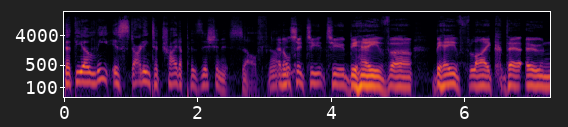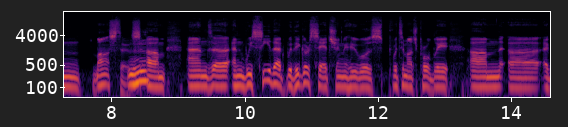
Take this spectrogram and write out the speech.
that the elite is starting to try to position itself. No, and also to to behave uh, behave like their own masters. Mm-hmm. Um, and uh, and we see that with Igor Sechin, who was pretty much probably um, uh, a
